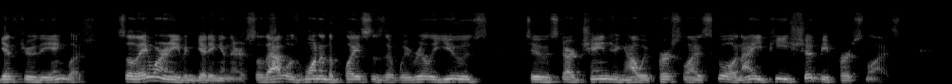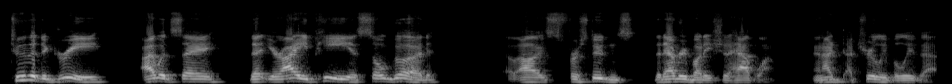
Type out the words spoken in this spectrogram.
get through the English. So they weren't even getting in there. So that was one of the places that we really use to start changing how we personalize school. And IEP should be personalized. To the degree, I would say that your IEP is so good uh, for students that everybody should have one. And I, I truly believe that.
